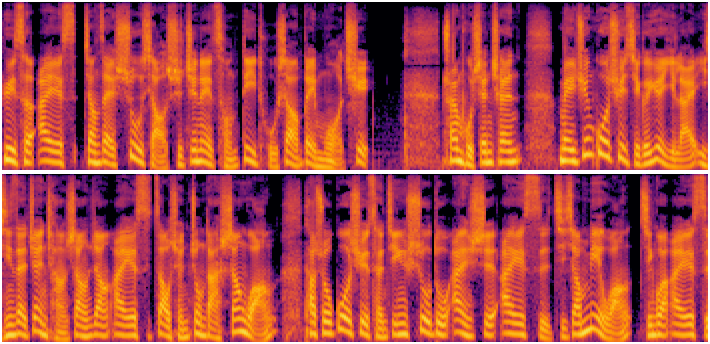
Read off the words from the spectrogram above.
预测 IS 将在数小时之内从地图上被抹去。川普声称，美军过去几个月以来已经在战场上让 IS 造成重大伤亡。他说，过去曾经数度暗示 IS 即将灭亡，尽管 IS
